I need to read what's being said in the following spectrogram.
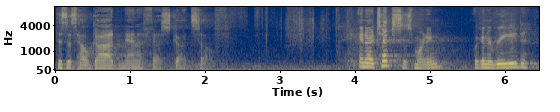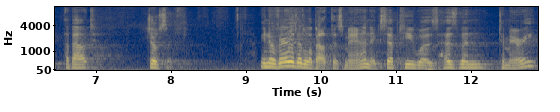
This is how God manifests God's self. In our text this morning, we're going to read about Joseph. We know very little about this man except he was husband to Mary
